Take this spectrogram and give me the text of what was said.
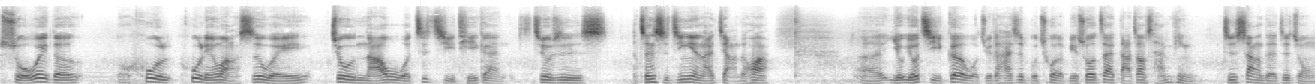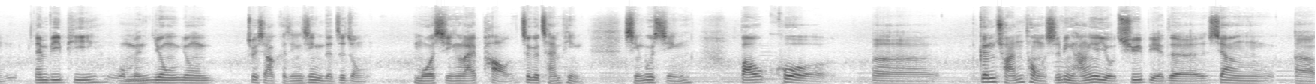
所谓的互互联网思维，就拿我自己体感就是真实经验来讲的话，呃，有有几个我觉得还是不错的。比如说在打造产品之上的这种 MVP，我们用用。最小可行性的这种模型来跑这个产品行不行？包括呃跟传统食品行业有区别的，像呃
